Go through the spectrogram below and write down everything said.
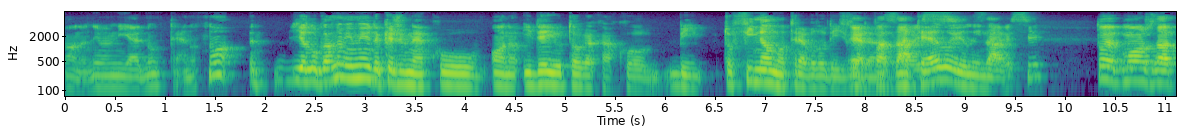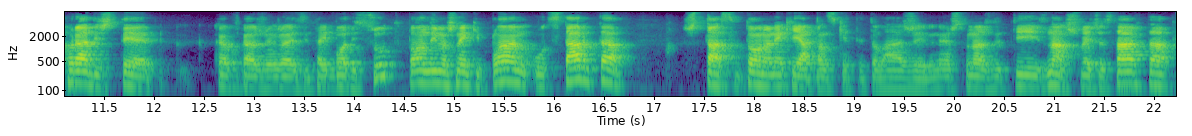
ono, nemam ni jednu trenutno, jel uglavnom imaju, da kažem, neku ono, ideju toga kako bi to finalno trebalo da izgleda e, pa, zavisi, na telu ili ne? Zavisi to je možda ako radiš te, kako kažu englezi, taj body suit, pa onda imaš neki plan od starta, šta se to na neke japanske tetovaže ili nešto, znaš, da ti znaš već od starta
